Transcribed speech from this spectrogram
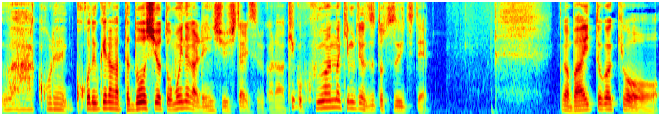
うわー、これ、ここで受けなかったらどうしようと思いながら練習したりするから、結構不安な気持ちがずっと続いてて。だからバイトが今日、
